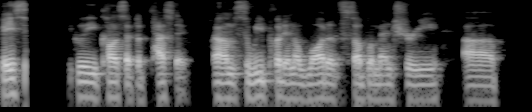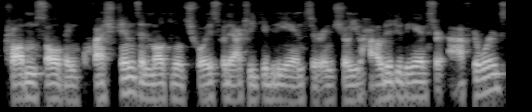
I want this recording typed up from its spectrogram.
basically concept of testing. Um, so we put in a lot of supplementary uh, problem solving questions and multiple choice where they actually give you the answer and show you how to do the answer afterwards.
